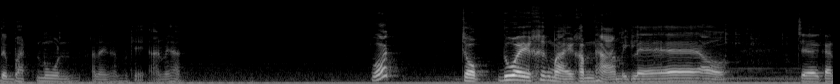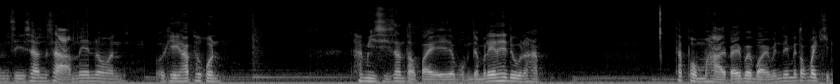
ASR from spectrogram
The Blood Moon อะไรนะเมื่อกี้อ่านไม่ทัน What จบด้วยเครื่องหมายคำถามอีกแล้ว เจอกันซีซั่น3 แน่นอน โอเคครับทุกคน ถ้ามีซีซั่นต่อไปเดี๋ยวผมจะมาเล่นให้ดูนะครับ ถ้าผมหายไปบ่อยๆมันไม่ต้องไปคิด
